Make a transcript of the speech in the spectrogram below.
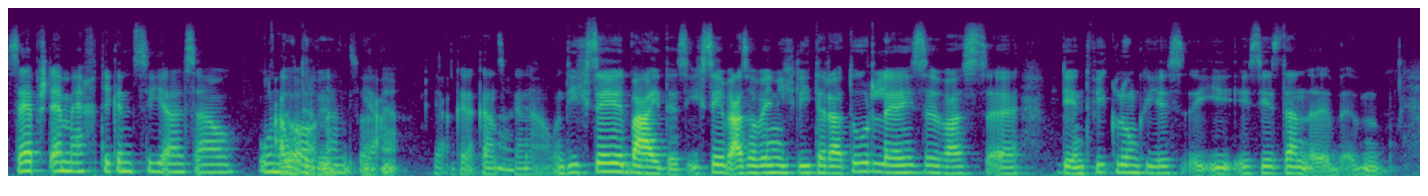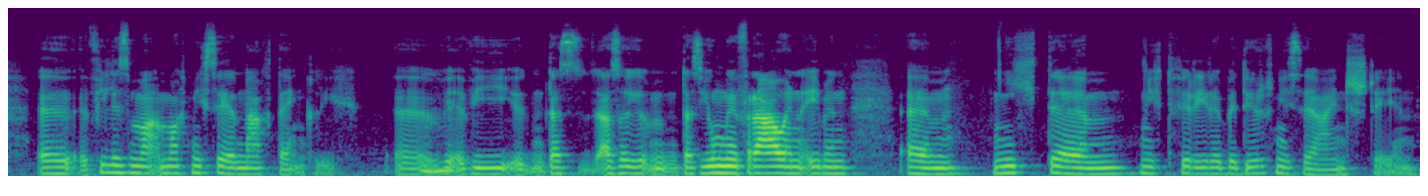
selbstermächtigend sein als auch unterordnend. So. Ja. Ja, ganz okay. genau. Und ich sehe beides. Ich sehe, also wenn ich Literatur lese, was äh, die Entwicklung ist, ist jetzt dann, äh, äh, vieles ma macht mich sehr nachdenklich. Äh, mhm. Wie, wie, das, also, dass junge Frauen eben ähm, nicht, ähm, nicht für ihre Bedürfnisse einstehen.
